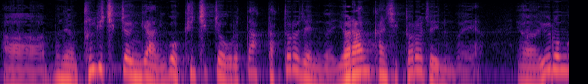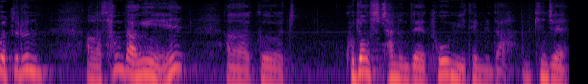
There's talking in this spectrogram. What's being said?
아, 뭐냐면 불규칙적인 게 아니고 규칙적으로 딱딱 떨어져 있는 거예요. 11칸씩 떨어져 있는 거예요. 이런 것들은 어, 상당히 어, 그 고정수 찾는데 도움이 됩니다. 이렇게 이제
